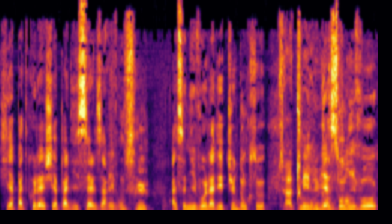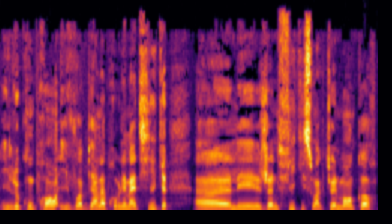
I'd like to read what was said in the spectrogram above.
s'il n'y a pas de collège, s'il n'y a pas de lycée, elles arriveront plus à ce niveau-là d'études. Donc, ce... mais lui, à son niveau, il le comprend, il voit bien la problématique. Euh, les jeunes filles qui sont actuellement encore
